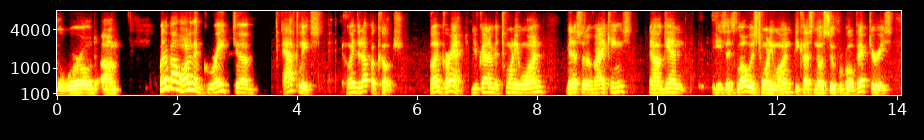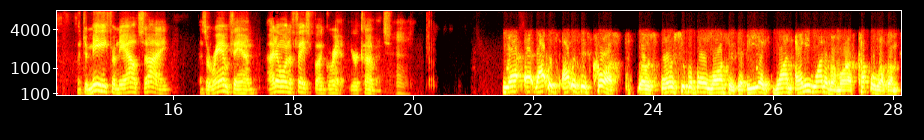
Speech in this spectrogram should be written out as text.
the world. Um, what about one of the great uh, athletes who ended up a coach, Bud Grant? You've got him at 21, Minnesota Vikings. Now, again, he's as low as 21 because no Super Bowl victories. But to me, from the outside, as a Ram fan, I don't want to face Bud Grant. Your comments. Yeah, uh, that was that was his cross. Those four Super Bowl losses. If he had won any one of them or a couple of them,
